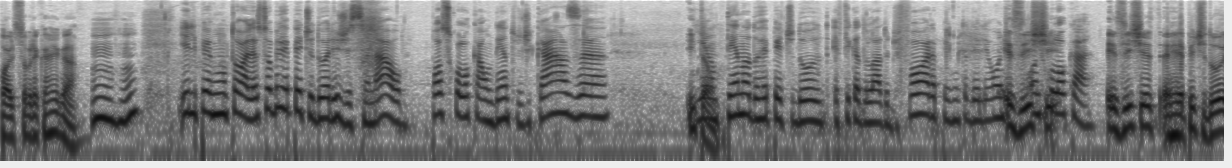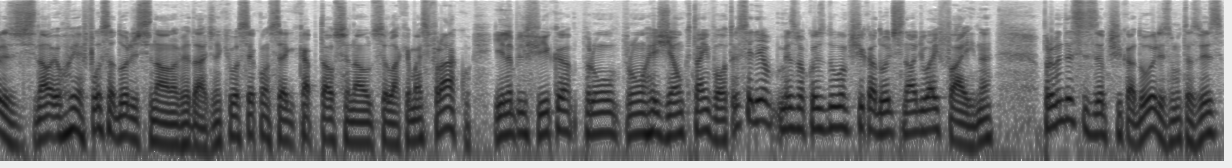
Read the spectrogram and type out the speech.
pode sobrecarregar. Uhum. E ele perguntou: olha, sobre repetidores de sinal, Posso colocar um dentro de casa? Então, e a antena do repetidor fica do lado de fora? Pergunta dele onde, existe, onde colocar. Existe é, repetidores de sinal, reforçadores de sinal, na verdade, né, que você consegue captar o sinal do celular que é mais fraco e ele amplifica para um, uma região que está em volta. Isso seria a mesma coisa do amplificador de sinal de Wi-Fi. Né? O problema desses amplificadores, muitas vezes,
